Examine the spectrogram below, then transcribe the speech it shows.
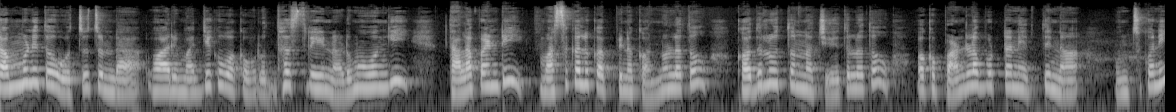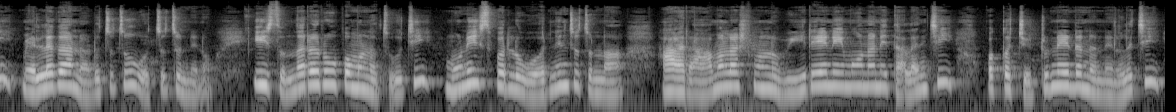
తమ్మునితో వచ్చుచుండా. వారి మధ్యకు ఒక వృద్ధ స్త్రీ నడుము వంగి తలపంటి మసకలు కప్పిన కన్నులతో కదులుతున్న చేతులతో ఒక పండ్ల బుట్టనెత్తిన ఉంచుకొని మెల్లగా నడుచుచూ వచ్చుచుండెను. ఈ సుందర రూపములను చూచి మునీశ్వరులు వర్ణించుచున్న ఆ రామలక్ష్మణులు వీరేనేమోనని తలంచి ఒక్క చెట్టు నీడను నిలిచి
